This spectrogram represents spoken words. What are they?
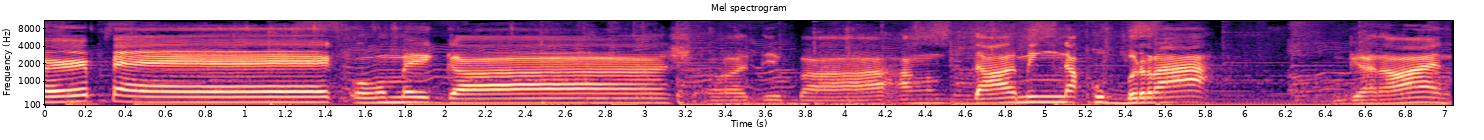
Perfect! Oh my gosh! O, di ba? Ang daming nakubra. Ganon.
